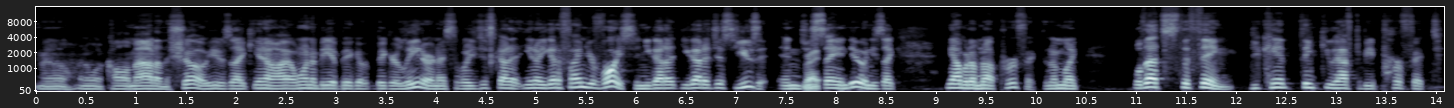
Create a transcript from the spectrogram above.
no, I don't want to call him out on the show. He was like, you know, I want to be a bigger, bigger leader, and I said, well, you just got to, you know, you got to find your voice, and you got to, you got to just use it and just Right. say and do. And he's like, yeah, but I'm not perfect, and I'm like, well, that's the thing. You can't think you have to be perfect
